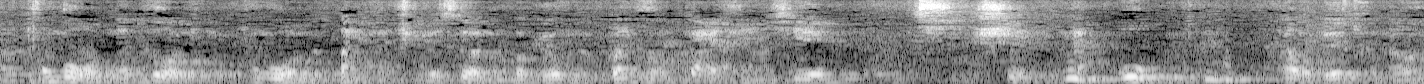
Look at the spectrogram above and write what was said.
呃，通过我们的作品，通过我们扮演的角色，能够给我们的观众带去一些启示、感悟。那我觉得可能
